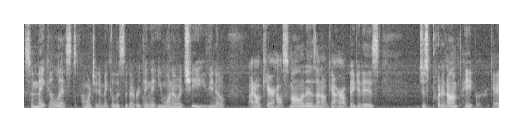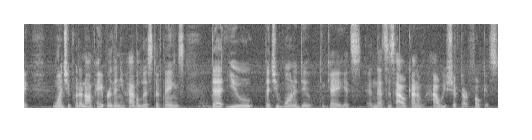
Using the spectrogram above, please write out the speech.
So make a list. I want you to make a list of everything that you want to achieve. You know, I don't care how small it is, I don't care how big it is. Just put it on paper. Okay. Once you put it on paper, then you have a list of things that you that you want to do okay it's and this is how kind of how we shift our focus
